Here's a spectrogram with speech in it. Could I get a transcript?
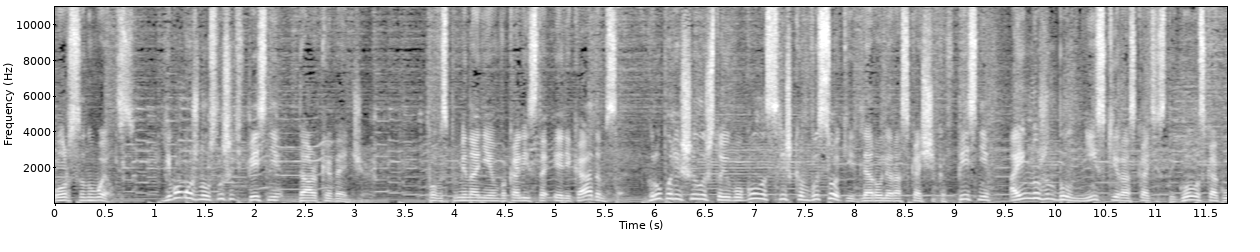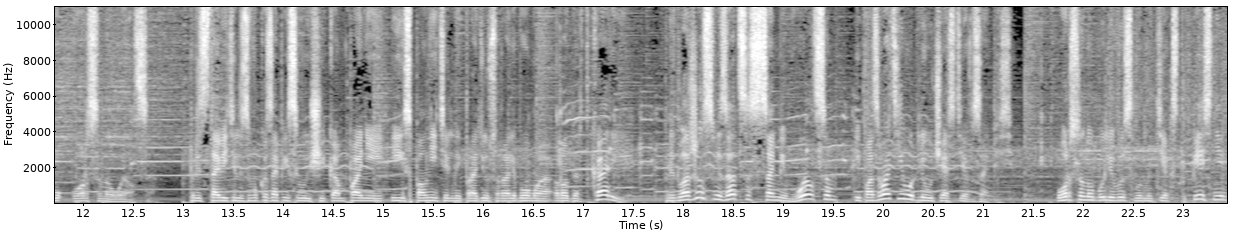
Орсон Уэллс. Его можно услышать в песне Dark Avenger. По воспоминаниям вокалиста Эрика Адамса, группа решила, что его голос слишком высокий для роли рассказчика в песне, а им нужен был низкий раскатистый голос, как у Орсона Уэллса. Представитель звукозаписывающей компании и исполнительный продюсер альбома Роберт Карри предложил связаться с самим Уэллсом и позвать его для участия в записи. Орсону были высланы тексты песни,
